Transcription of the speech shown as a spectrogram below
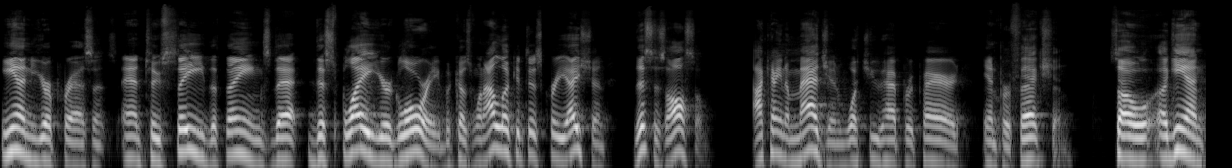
in your presence and to see the things that display your glory. Because when I look at this creation, this is awesome. I can't imagine what you have prepared in perfection. So again,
